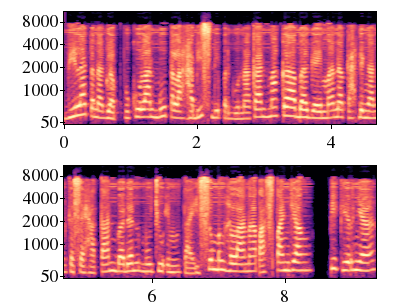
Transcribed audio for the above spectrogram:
bila tenaga pukulanmu telah habis dipergunakan maka bagaimanakah dengan kesehatan badanmu? Cu Im Tai Su menghela napas panjang, pikirnya,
